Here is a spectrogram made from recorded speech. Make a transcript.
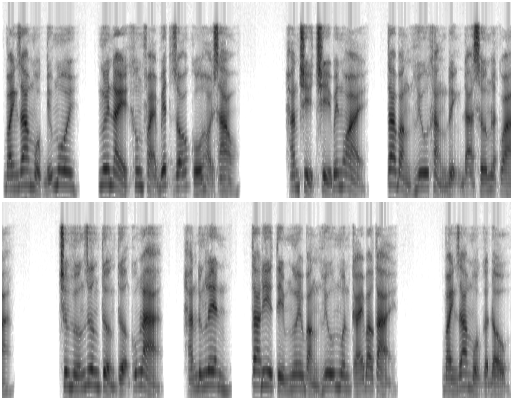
Bành ra một điếu môi, ngươi này không phải biết rõ cố hỏi sao. Hắn chỉ chỉ bên ngoài, ta bằng hưu khẳng định đã sớm lật qua. Trương hướng dương tưởng tượng cũng là, hắn đứng lên, ta đi tìm ngươi bằng hưu muôn cái bao tải. Bành ra một gật đầu.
